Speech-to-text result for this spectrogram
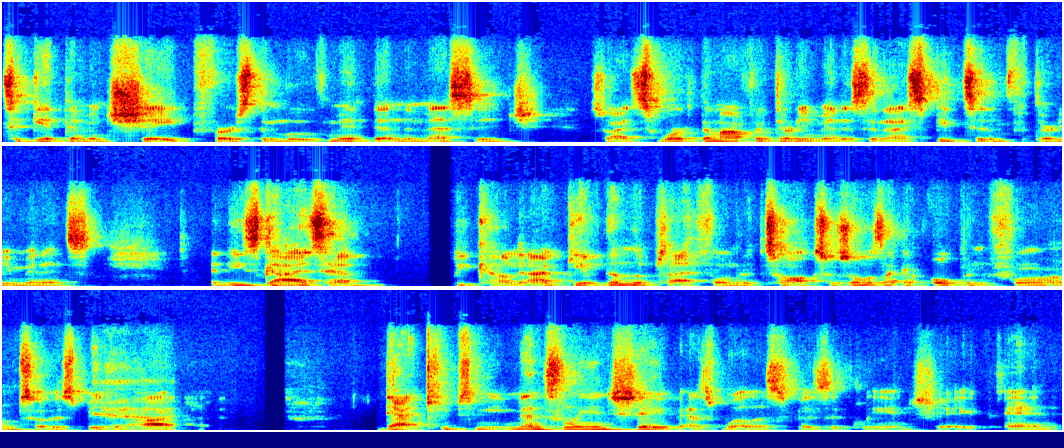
to get them in shape. First the movement, then the message. So I just work them out for 30 minutes and I speak to them for 30 minutes. And these guys have become, and I give them the platform to talk. So it's almost like an open forum, so to speak. Yeah. That keeps me mentally in shape as well as physically in shape. And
